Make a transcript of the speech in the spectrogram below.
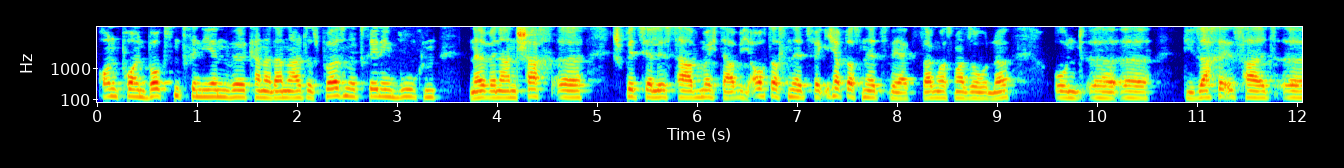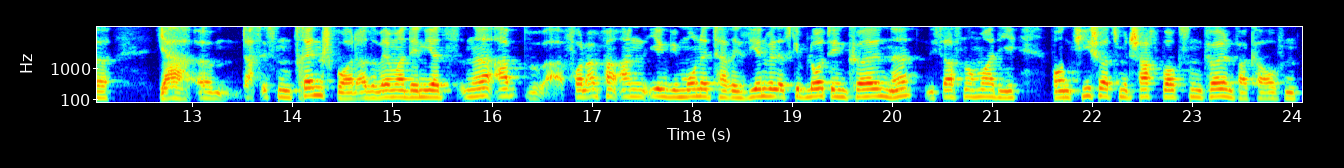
On-Point Boxen trainieren will, kann er dann halt das Personal Training buchen. Ne, wenn er einen Schachspezialist äh, haben möchte, habe ich auch das Netzwerk. Ich habe das Netzwerk, sagen wir es mal so. Ne? Und äh, äh, die Sache ist halt, äh, ja, ähm, das ist ein Trendsport. Also wenn man den jetzt ne, ab von Anfang an irgendwie monetarisieren will, es gibt Leute in Köln, ne, ich sag's nochmal, die wollen T-Shirts mit Schachboxen Köln verkaufen.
